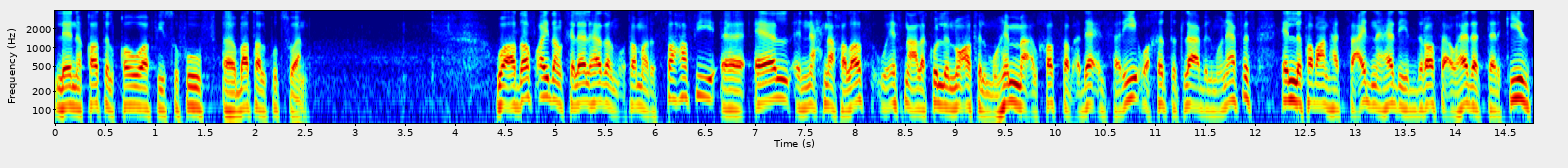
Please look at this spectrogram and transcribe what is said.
لنقاط القوة في صفوف بطل بوتسوانا. وأضاف أيضا خلال هذا المؤتمر الصحفي قال إن إحنا خلاص وقفنا على كل النقط المهمة الخاصة بأداء الفريق وخطة لعب المنافس اللي طبعا هتساعدنا هذه الدراسة أو هذا التركيز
